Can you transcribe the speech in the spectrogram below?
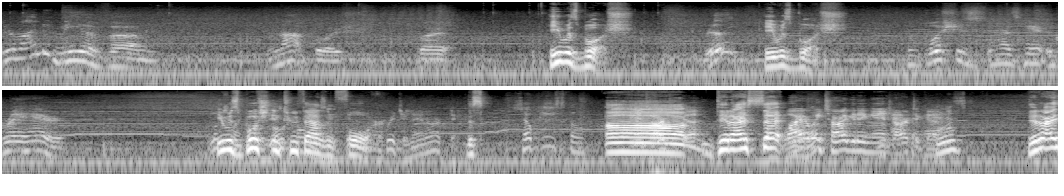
He reminded me of um, not Bush, but He was Bush. really, He was Bush. but Bush is has hair, gray hair. He was like Bush in 2004. is frigid Antarctic. This. So peaceful. Uh, Antarctica. did I set? Why are we targeting Antarctica? Hmm? Did I?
